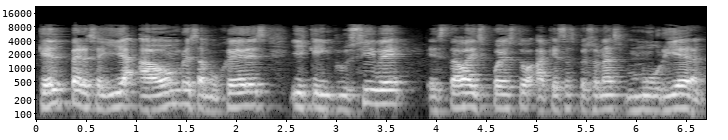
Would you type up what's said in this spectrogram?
que él perseguía a hombres, a mujeres y que inclusive estaba dispuesto a que esas personas murieran,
